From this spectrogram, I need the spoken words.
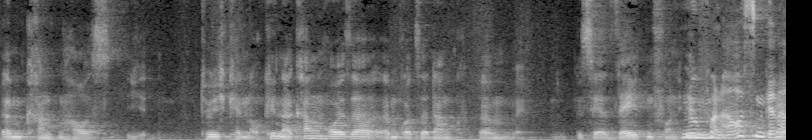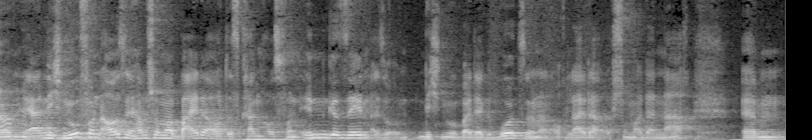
ähm, Krankenhaus. Natürlich kennen auch Kinder Krankenhäuser, ähm, Gott sei Dank ähm, bisher selten von innen. Nur von außen, genau. Ähm, ja, nicht nur von außen. Wir haben schon mal beide auch das Krankenhaus von innen gesehen. Also nicht nur bei der Geburt, sondern auch leider auch schon mal danach. Ähm,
